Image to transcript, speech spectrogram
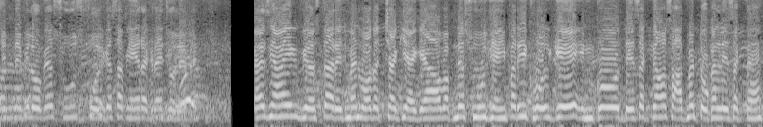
जितने भी लोग हैं शूज़ खोल के सब यहीं रख रहे हैं झोले में गैस यहाँ एक व्यवस्था अरेंजमेंट बहुत अच्छा किया गया। आप अपने शूज़ यहीं पर ही खोल के इनको दे सकते हैं और साथ में टोकन ले सकते हैं।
